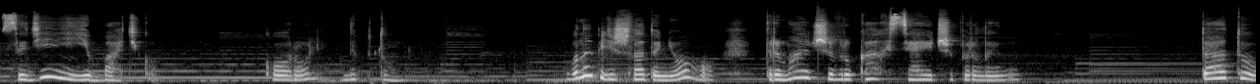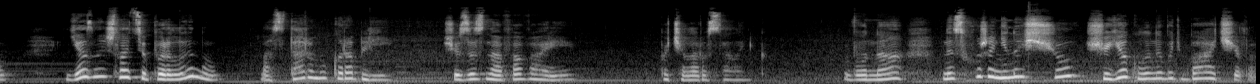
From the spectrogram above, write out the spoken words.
сидів її батько, король Нептун. Вона підійшла до нього, тримаючи в руках сяючу перлину. Тату, я знайшла цю перлину на старому кораблі що зазнав аварії, почала русаленька. Вона не схожа ні на що, що я коли-небудь бачила.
